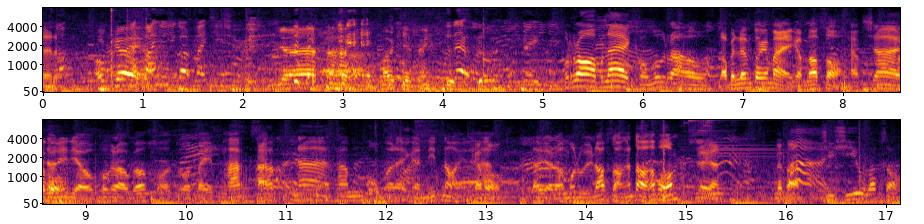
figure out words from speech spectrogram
อ Okay finally got my t-shirt yeah Okay thank you that was great รอบแรกของพวกเรา เราไปเริ่มต้นกันใหม่กับรอบสองครับใช่ ครับตอนผมนี้เดี๋ยวพวกเราก็ขอตัวไปพักครัซับบหน้าทำผมอะไรกันนิดหน่อยนะครับผม แล้วเดี๋ยวเรามาดูรอบ2กันต่อครับผม เจอกันบ๊ายบาย ชิวๆรอบสอง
